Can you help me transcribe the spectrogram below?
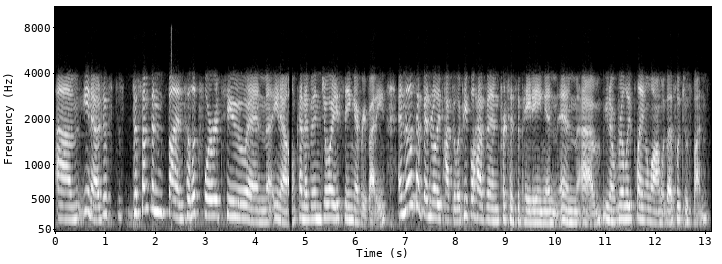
um, you know just just something fun to look forward to, and you know kind of enjoy seeing everybody. And those have been really popular. People have been participating and and um, you know really playing along with us, which was fun.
